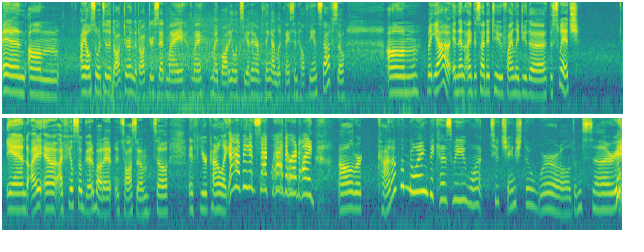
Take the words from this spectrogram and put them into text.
And um, I also went to the doctor, and the doctor said my my my body looks good and everything. I look nice and healthy and stuff. So, um, but yeah, and then I decided to finally do the the switch and I uh, I feel so good about it. It's awesome. So if you're kind of like ah vegans suck, ah, they're annoying. Well, we're kind of annoying because we want to change the world. I'm sorry.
